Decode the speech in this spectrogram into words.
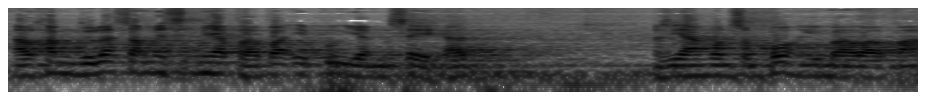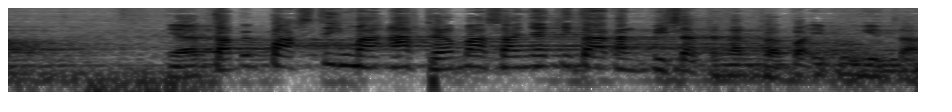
alhamdulillah sampai punya bapak ibu yang sehat, masih ampun sepuh ibu bapak Ya, tapi pasti ada masanya kita akan pisah dengan bapak ibu kita.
